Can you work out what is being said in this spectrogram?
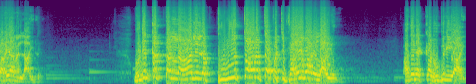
പറയാനല്ലായിരുന്നു. ഒടുക്കത്തെ നാളിലെ പുനരുത്ഥാനത്തെ പറ്റി പറയുവാനല്ലായിരുന്നു. അതിനേക്കാൾ ഉപരിയായി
